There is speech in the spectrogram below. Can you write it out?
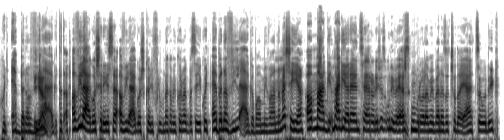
hogy ebben a világ, Igen. tehát a világos része a világos könyvklubnak, amikor megbeszéljük, hogy ebben a világban mi van. Na mesélje a mági- mágia rendszerről és az univerzumról, amiben ez a csoda játszódik.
